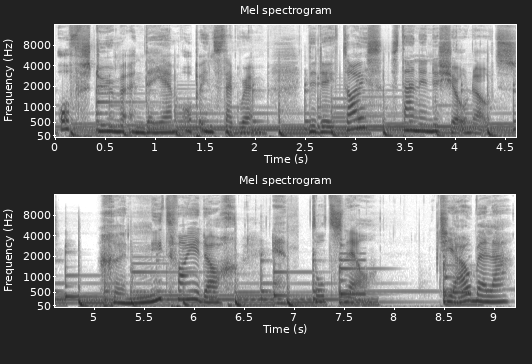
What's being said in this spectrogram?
of stuur me een DM op Instagram. De details staan in de show notes. Geniet van je dag en tot snel. Ciao Bella.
